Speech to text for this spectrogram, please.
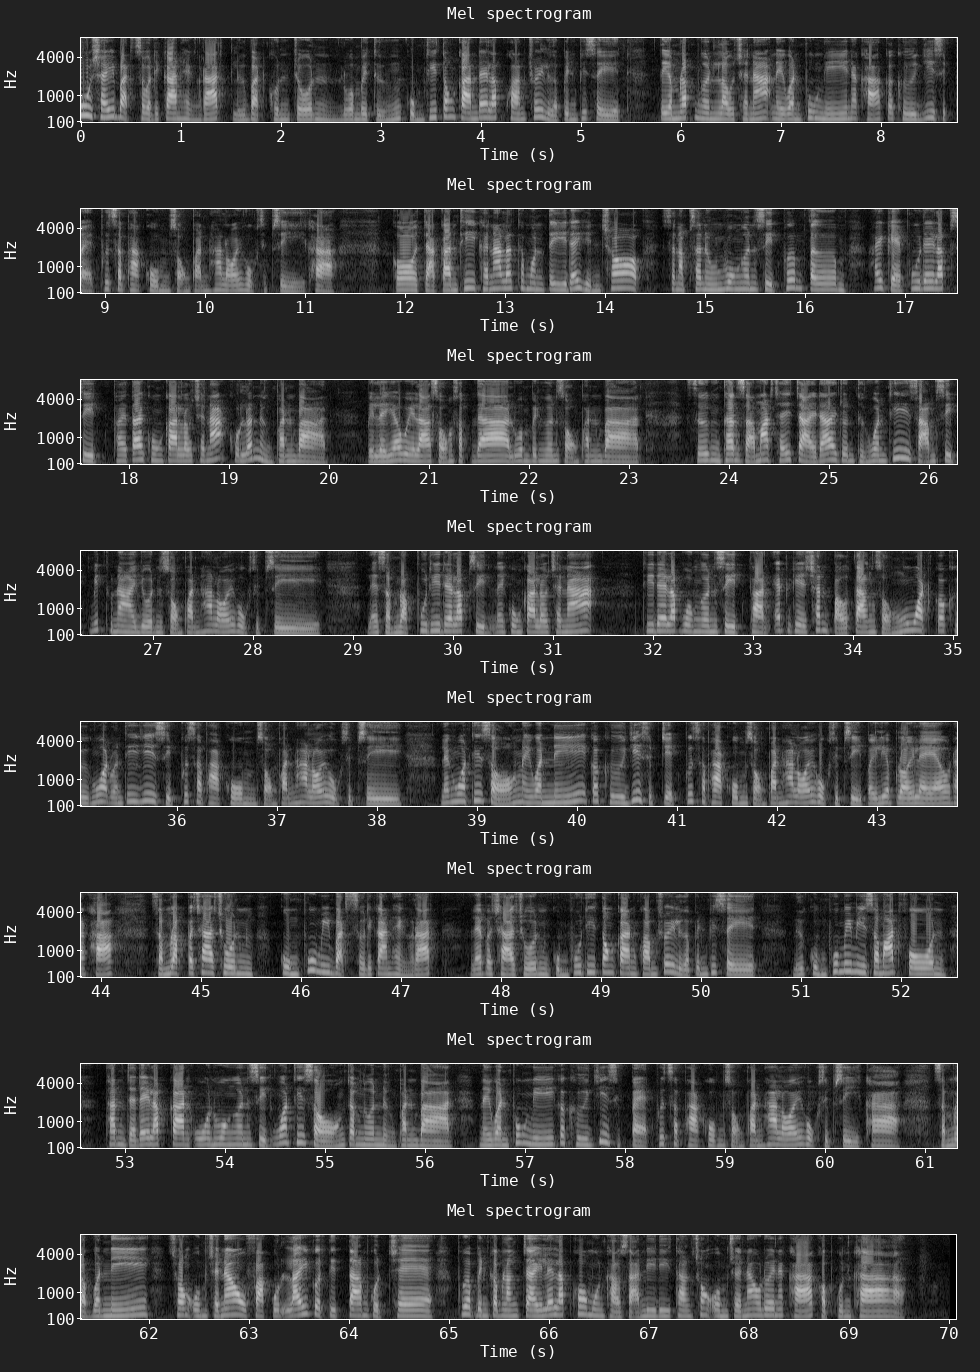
ผู้ใช้บัตรสวัสดิการแห่งรัฐ หรือบัตรคนจน รวมไปถึงกลุ่มที่ต้องการได้รับความช่วยเหลือเป็นพิเศษ เตรียมรับเงินเราชนะในวันพรุ่งนี้นะคะ ก็คือ 28 พฤษภาคม 2564 ค่ะก็จากการที่คณะรัฐมนตรีได้เห็นชอบ สนับสนุนวงเงินสิทธิ์เพิ่มเติม ให้แก่ผู้ได้รับสิทธิ์ ภายใต้โครงการเราชนะคนละ 1,000 บาท เป็นระยะเวลา 2 สัปดาห์ รวมเป็นเงิน 2,000 บาท ซึ่งท่านสามารถใช้จ่ายได้จนถึงวันที่ 30 มิถุนายน 2564 และสำหรับผู้ที่ได้รับสิทธิ์ในโครงการเราชนะ ที่ได้รับวงเงินสิทธิ์ผ่านแอปพลิเคชันเป๋าตังสองงวด ก็คืองวดวันที่ 20 พฤษภาคม 2564 และงวดที่ 2 ในวันนี้ก็คือ 27 พฤษภาคม 2564 ไปเรียบร้อยแล้วนะคะสำหรับประชาชนกลุ่มผู้มีบัตรสวัสดิการแห่งรัฐ และประชาชนกลุ่มผู้ที่ต้องการความช่วยเหลือเป็นพิเศษ หรือกลุ่มผู้ไม่มีสมาร์ทโฟน ท่านจะได้รับการโอนวงเงินสิทธิ์งวดที่ 2 จำนวน 1,000 บาท ในวันพรุ่งนี้ก็คือ 28 พฤษภาคม 2564 ค่ะ สำหรับวันนี้ช่องอมชาแนลฝากกดไลค์ กดติดตามกดแชร์ เพื่อเป็นกำลังใจและรับข้อมูลข่าวสารดี ๆ ทางช่องอมชาแนลด้วยนะคะ ขอบคุณค่ะ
